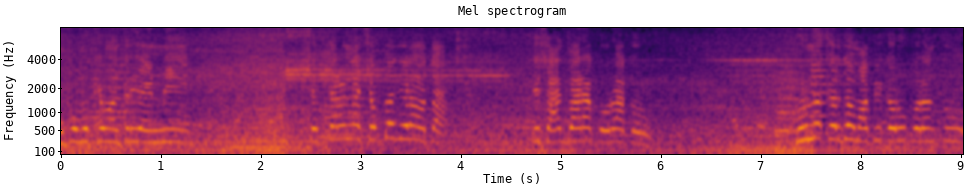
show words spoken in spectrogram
उपमुख्यमंत्री यांनी शेतकऱ्यांना शब्द दिला होता की सात बारा कोरा करू. पूर्ण कर्जमाफी करू परंतु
